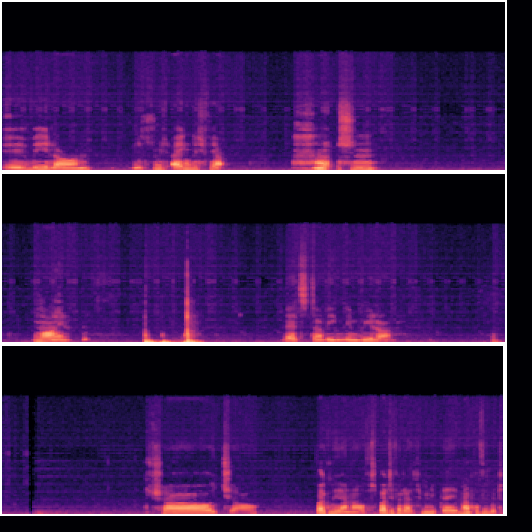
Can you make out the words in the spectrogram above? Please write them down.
Ey, WLAN. Willst du mich eigentlich verarschen? Nein. Letzter wegen dem WLAN. Ciao, ciao. Folgt mir gerne auf Spotify, das ist Miniplay. Mein Profil wird,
